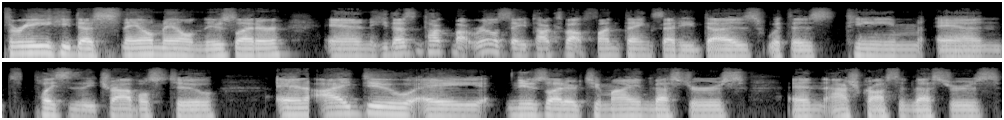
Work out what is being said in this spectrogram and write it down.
Three, he does snail mail newsletter, and he doesn't talk about real estate. He talks about fun things that he does with his team and places he travels to. And I do a newsletter to my investors and Ashcroft investors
